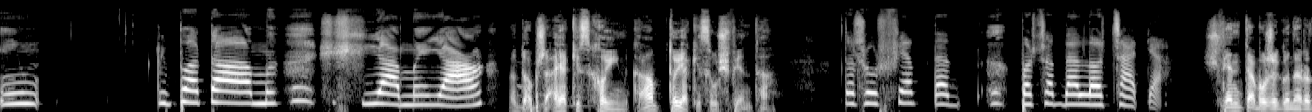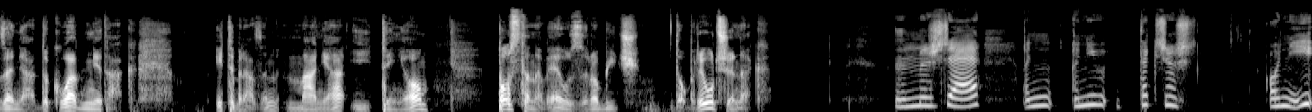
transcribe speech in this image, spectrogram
i, i potem śjamy ja. No dobrze, a jak jest choinka, to jakie są święta? To są święta Boże Narodzenia. Święta Bożego Narodzenia, dokładnie tak. I tym razem Mania i Tynio postanawiają zrobić dobry uczynek. Że oni, oni tak książ... oni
